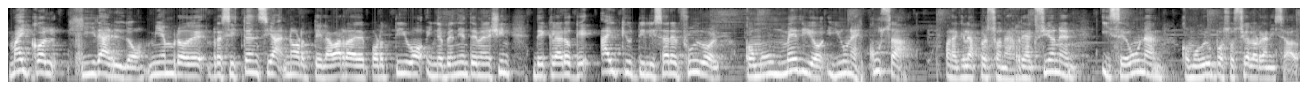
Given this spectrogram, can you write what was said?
Michael Giraldo, miembro de Resistencia Norte, la barra de Deportivo Independiente de Medellín, declaró que hay que utilizar el fútbol como un medio y una excusa para que las personas reaccionen y se unan como grupo social organizado.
